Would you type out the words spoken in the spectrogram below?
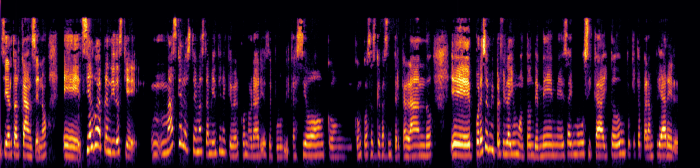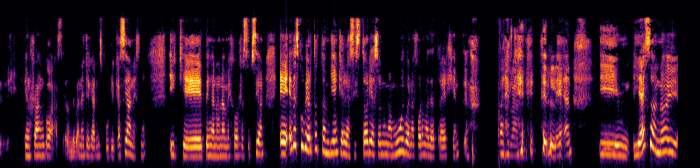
cierto alcance, ¿no? Eh, si algo he aprendido es que más que los temas también tiene que ver con horarios de publicación, con, con cosas que vas intercalando. Eh, por eso en mi perfil hay un montón de memes, hay música y todo un poquito para ampliar el, el rango hacia donde van a llegar mis publicaciones, ¿no? Y que tengan una mejor recepción. Eh, he descubierto también que las historias son una muy buena forma de atraer gente para claro. que te lean. Y, y, eso, ¿no? Y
